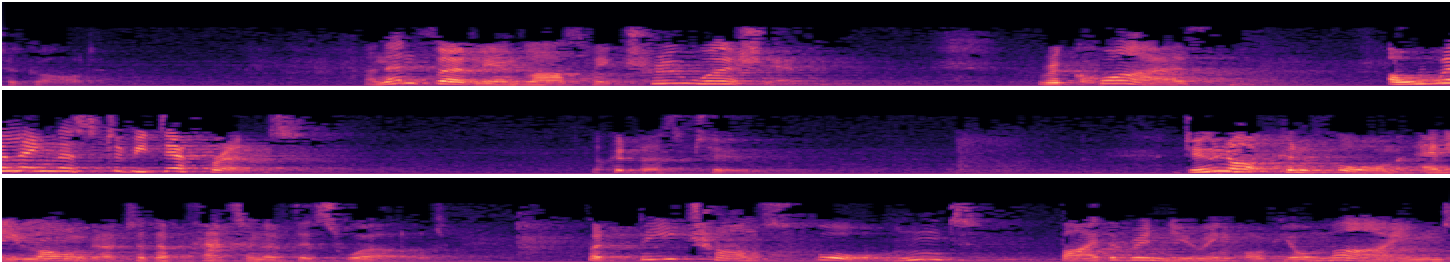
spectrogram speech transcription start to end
to God. And then, thirdly and lastly, true worship requires a willingness to be different. Look at verse 2. Do not conform any longer to the pattern of this world, but be transformed by the renewing of your mind.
